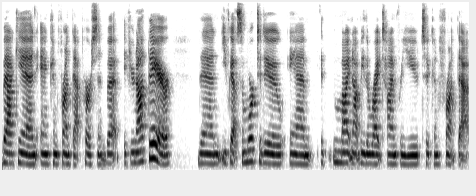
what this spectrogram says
back in and confront that person. But if you're not there, then you've got some work to do and it might not be the right time for you to confront that.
